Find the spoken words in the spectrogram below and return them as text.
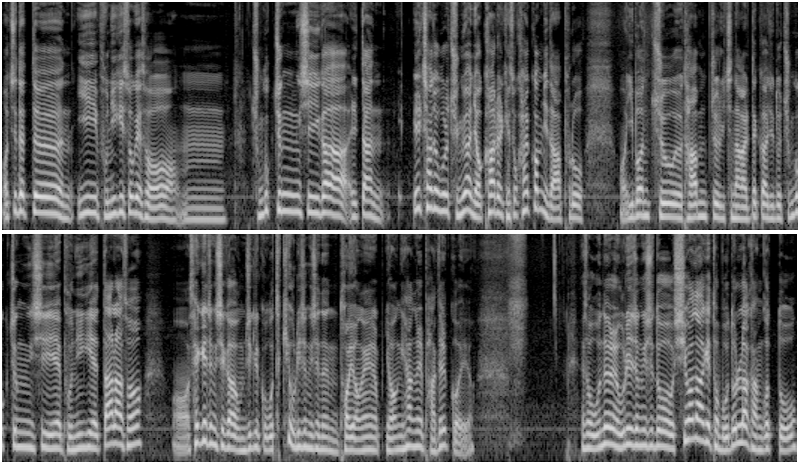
어찌됐든 이 분위기 속에서 음, 중국 증시가 일단 1차적으로 중요한 역할을 계속 할 겁니다. 앞으로 어, 이번 주 다음 주 지나갈 때까지도 중국 증시의 분위기에 따라서 어, 세계 증시가 움직일 거고 특히 우리 증시는 더 영향, 영향을 받을 거예요. 그래서 오늘 우리 증시도 시원하게 더 못 올라간 것도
